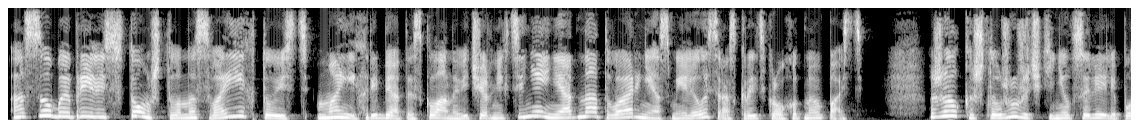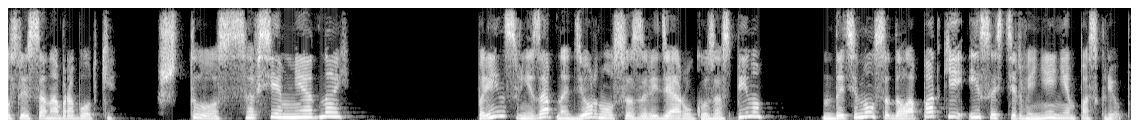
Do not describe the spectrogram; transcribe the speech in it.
Особая прелесть в том, что на своих, то есть моих ребят из клана вечерних теней, ни одна тварь не осмелилась раскрыть крохотную пасть. Жалко, что жужечки не уцелели после санобработки. Что, совсем ни одной? Принц внезапно дернулся, заведя руку за спину, дотянулся до лопатки и со стервенением поскреб.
